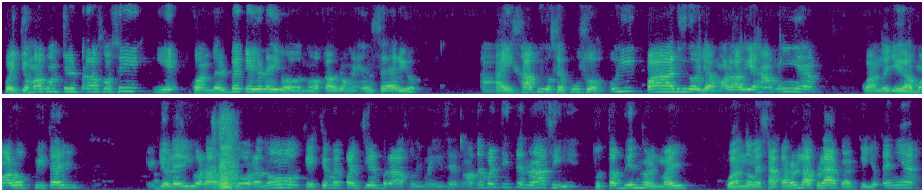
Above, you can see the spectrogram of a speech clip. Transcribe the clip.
Pues yo me aguanté el brazo así y cuando él ve que yo le digo, no, cabrón, en serio. Ahí rápido se puso muy pálido, llamó a la vieja mía. Cuando llegamos al hospital, yo le digo a la doctora, no, que es que me partí el brazo. Y me dice, no te partiste nada si tú estás bien normal. Cuando me sacaron la placa, que yo tenía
